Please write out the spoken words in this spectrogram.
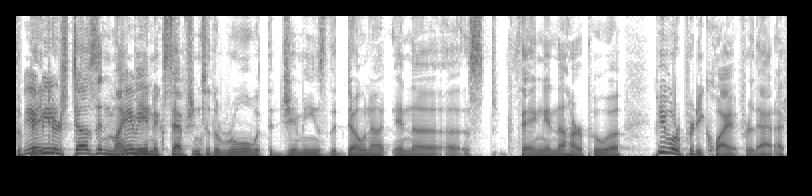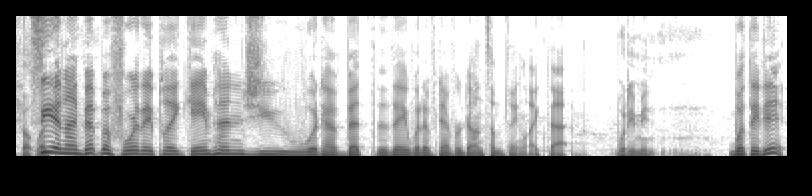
The Maybe- Baker's dozen might maybe- be an exception to the rule with the Jimmys, the donut, and the uh, st- thing in the harpua. People were pretty quiet for that. I felt See, like and I bet before they played Gamehenge, you would have bet that they would have never done something like that. What do you mean? What they did,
